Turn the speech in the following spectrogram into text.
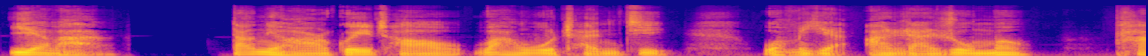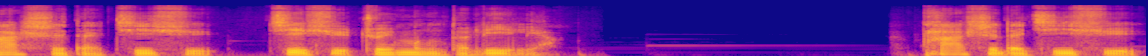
夜晚，当鸟儿归巢，万物沉寂，我们也安然入梦，踏实的积蓄，继续追梦的力量。踏实的积蓄，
